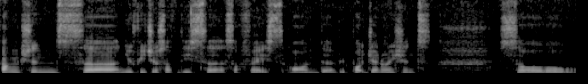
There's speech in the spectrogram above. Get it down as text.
functions uh, new features of this uh, software is on the report generations. So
